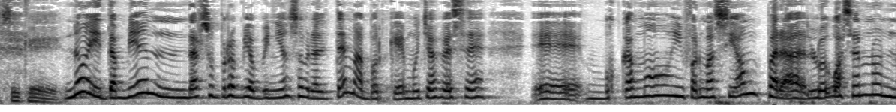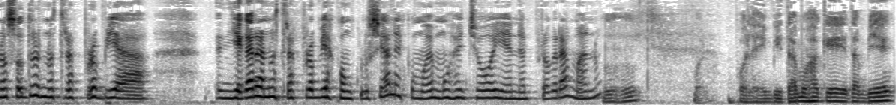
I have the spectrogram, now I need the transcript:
así que... No, y también dar su propia opinión sobre el tema, porque muchas veces eh, buscamos información para luego hacernos nosotros nuestras propias, llegar a nuestras propias conclusiones, como hemos hecho hoy en el programa, ¿no? Bueno, pues les invitamos a que también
